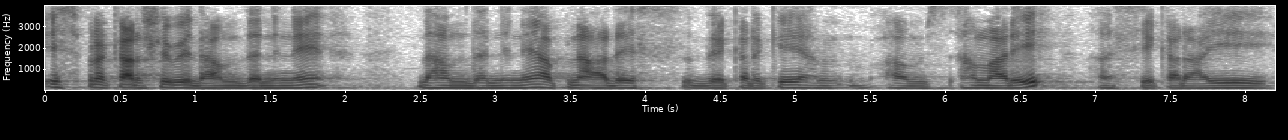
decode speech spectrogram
इस प्रकार से भी धामधनी ने धामधनी ने अपना आदेश दे करके हम हम, हमारी हँसी कराई।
